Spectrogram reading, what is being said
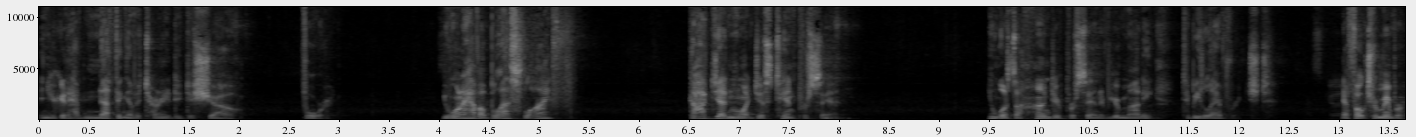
and you're going to have nothing of eternity to show for it. You want to have a blessed life? God doesn't want just 10%. He wants 100% of your money to be leveraged. Now, folks, remember,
